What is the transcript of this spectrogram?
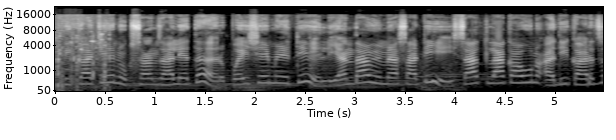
पिकाचे नुकसान झाले तर पैसे मिळतील. यंदा विम्यासाठी सात लाखाहून अधिक अर्ज.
